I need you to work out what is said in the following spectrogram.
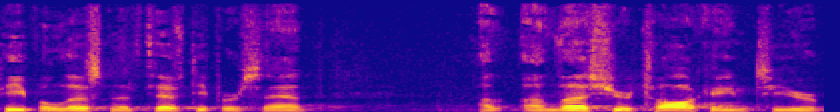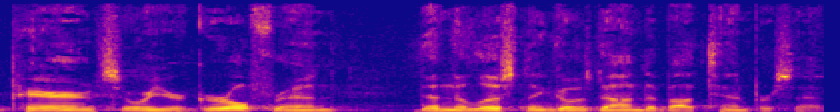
people listen at 50 percent. unless you're talking to your parents or your girlfriend, then the listening goes down to about 10 percent.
